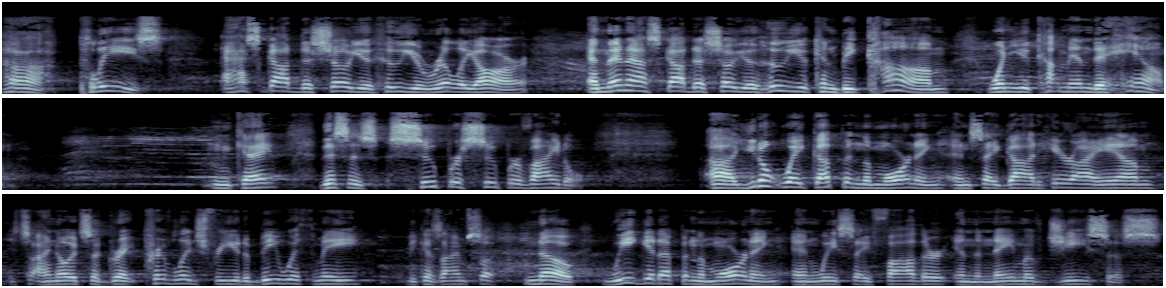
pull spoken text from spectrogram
uh, please ask God to show you who you really are, and then ask God to show you who you can become when you come into Him. Okay? This is super, super vital. Uh, you don't wake up in the morning and say, God, here I am. It's, I know it's a great privilege for you to be with me because I'm so. No, we get up in the morning and we say, Father, in the name of Jesus,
